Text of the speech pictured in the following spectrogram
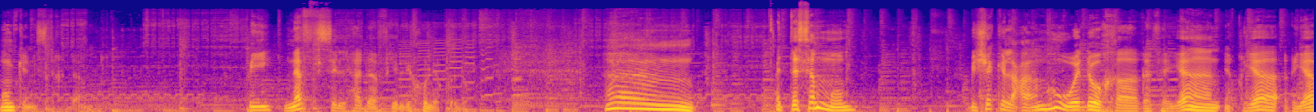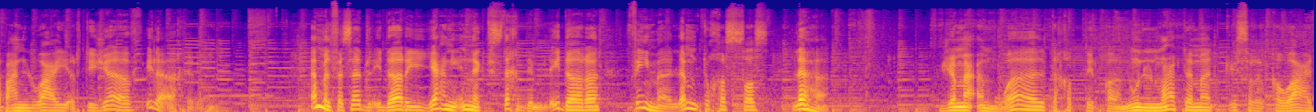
ممكن استخدامه بنفس الهدف يلي خلق له. التسمم بشكل عام هو دوخة غثيان إقياء غياب عن الوعي ارتجاف إلى آخره. أما الفساد الإداري يعني أنك تستخدم الإدارة فيما لم تخصص لها. جمع أموال تخطي القانون المعتمد كسر القواعد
